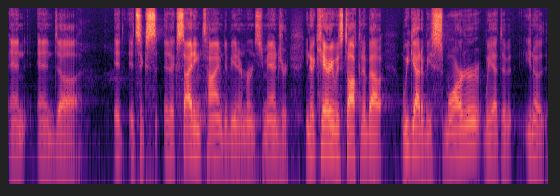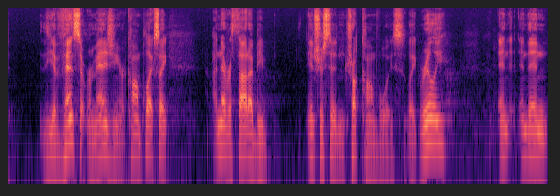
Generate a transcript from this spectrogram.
And, and uh, it, it's ex- an exciting time to be an emergency manager. You know, Carrie was talking about we got to be smarter. We have to, you know, the events that we're managing are complex. Like, I never thought I'd be interested in truck convoys. Like, really? And and then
